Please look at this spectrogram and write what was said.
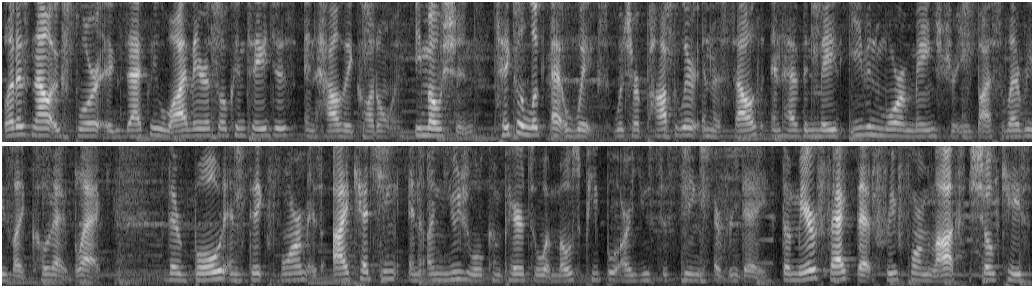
let us now explore exactly why they are so contagious and how they caught on. Emotion. Take a look at wicks, which are popular in the South and have been made even more mainstream by celebrities like Kodak Black. Their bold and thick form is eye-catching and unusual compared to what most people are used to seeing every day. The mere fact that freeform locks showcase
